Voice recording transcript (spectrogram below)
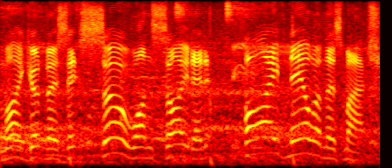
Oh, my goodness, it's so one-sided. 5-0 in this match.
